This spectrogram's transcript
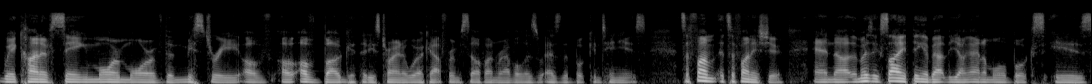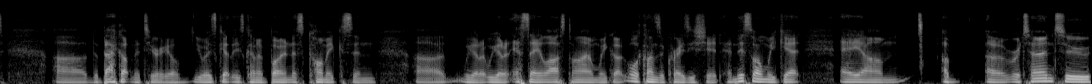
we're kind of seeing more and more of the mystery of, of, of Bug that he's trying to work out for himself unravel as as the book continues. It's a fun it's a fun issue, and uh, the most exciting thing about the Young Animal books is. Uh, the backup material. You always get these kind of bonus comics, and uh, we got we got an essay last time. We got all kinds of crazy shit, and this one we get a um a, a return to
